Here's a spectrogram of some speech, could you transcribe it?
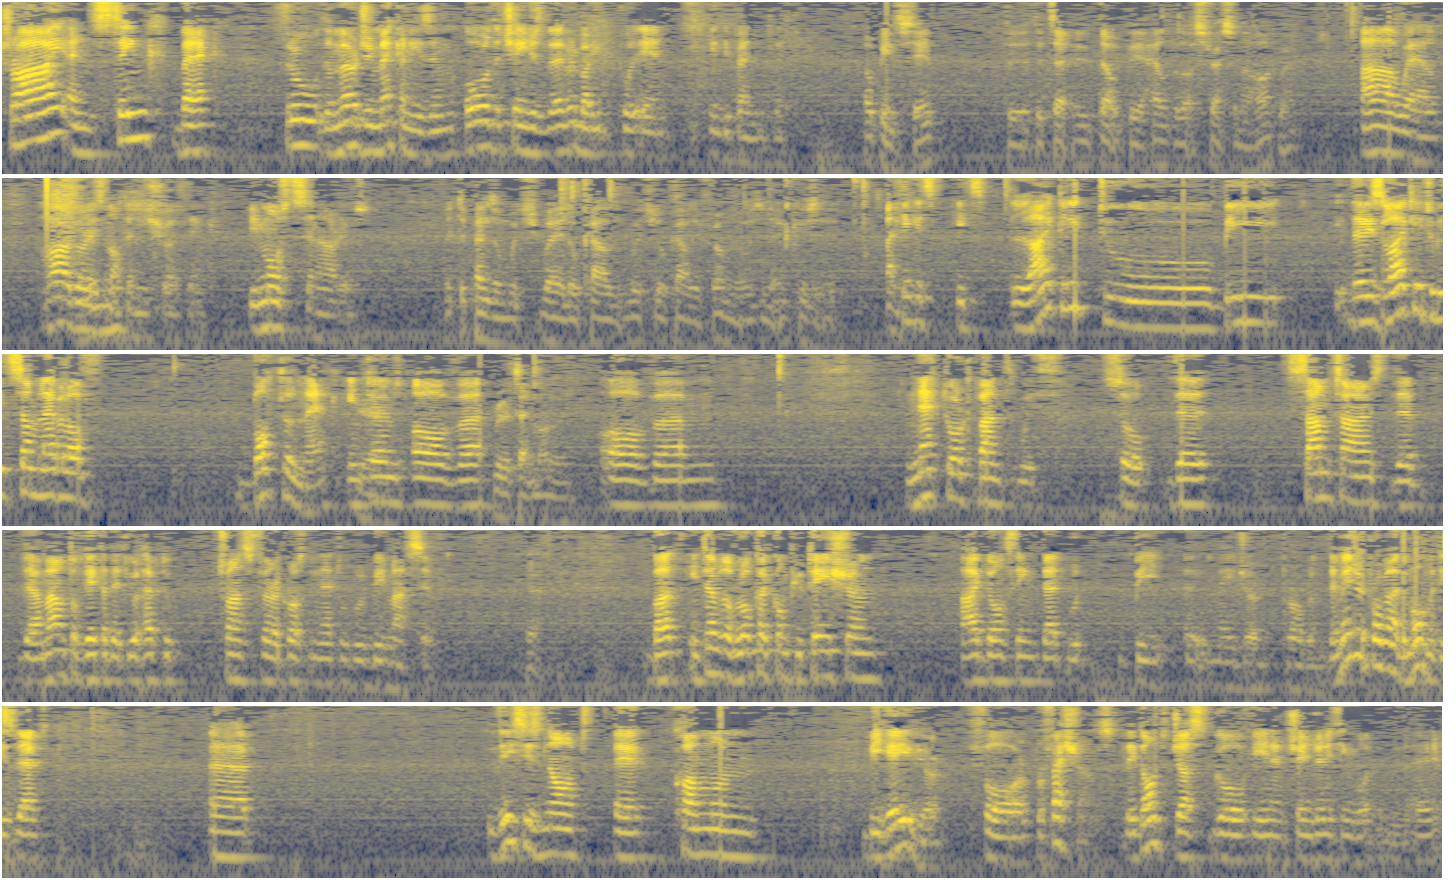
try and sync back through the merging mechanism all the changes that everybody put in independently. That would be insane. The, the that would be a hell of a lot of stress on the hardware. Ah, well, hardware is not an issue, I think, in most scenarios. It depends on which where locale, which locale you're from, though, isn't it? 'Cause it I think it's it's likely to be there is likely to be some level of bottleneck in Yeah. terms of uh, real-time modeling. of um, network bandwidth. So the sometimes the the amount of data that you'll have to transfer across the network will be massive. Yeah. But in terms of local computation, I don't think that would be a major problem. The major problem at the moment is that uh, this is not a common behavior for professionals. They don't just go in and change anything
